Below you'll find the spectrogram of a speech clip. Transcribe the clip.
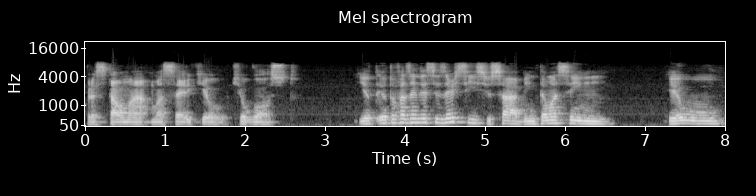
para citar uma, uma série que eu, que eu gosto. E eu, eu tô fazendo esse exercício, sabe? Então, assim, eu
